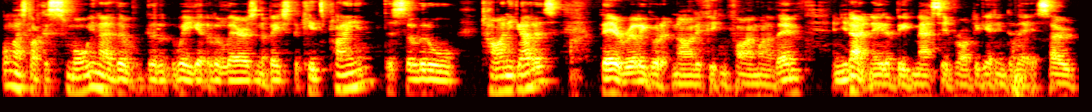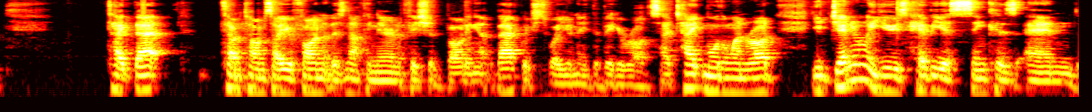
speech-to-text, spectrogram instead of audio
almost like a small, you know, the, the where you get the little areas in the beach the kids play in, just the little tiny gutters. They're really good at night if you can find one of them, and you don't need a big massive rod to get into there. So take that. Sometimes so you'll find that there's nothing there and the fish are biting out the back, which is where you need the bigger rod. So take more than one rod. You generally use heavier sinkers and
